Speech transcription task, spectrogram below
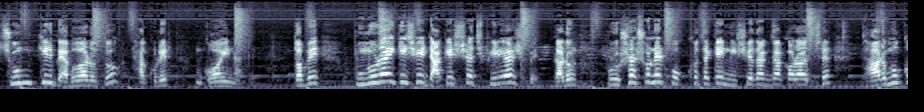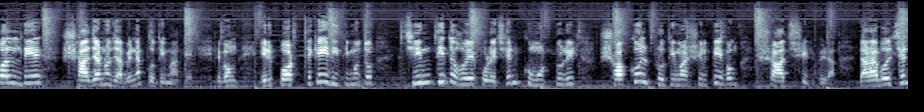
চুমকির ব্যবহার হতো ঠাকুরের গয়নাতে। তবে পুনরায় কি সেই ডাকের সাজ ফিরে আসবে? কারণ প্রশাসনের পক্ষ থেকে নিষেধাজ্ঞা করা হচ্ছে, থার্মোকল দিয়ে সাজানো যাবে না প্রতিমাকে। এবং এরপর থেকেই রীতিমতো চিন্তিত হয়ে পড়েছেন কুমোরটুলির সকল প্রতিমা শিল্পী এবং সাজ শিল্পীরা। তারা বলছেন,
